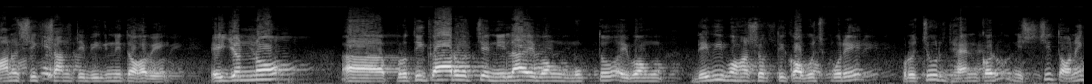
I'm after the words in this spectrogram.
মানসিক শান্তি বিঘ্নিত হবে। এই জন্য প্রতিকার হচ্ছে নীলা এবং মুক্ত এবং দেবী মহাশক্তি কবচ পরে প্রচুর ধ্যান করো, নিশ্চিত অনেক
